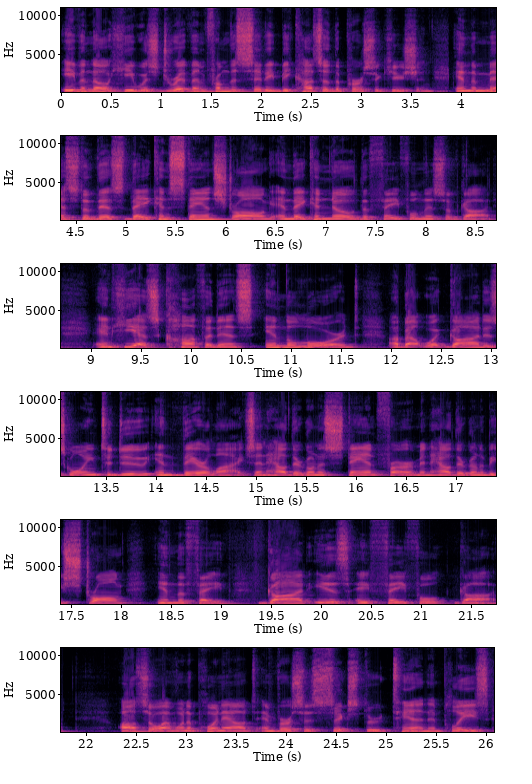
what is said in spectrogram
Even though he was driven from the city because of the persecution, in the midst of this, they can stand strong and they can know the faithfulness of God. And he has confidence in the Lord about what God is going to do in their lives and how they're going to stand firm and how they're going to be strong in the faith. God is a faithful God. Also, I want to point out in verses 6 through 10, and please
